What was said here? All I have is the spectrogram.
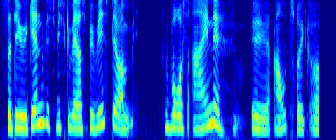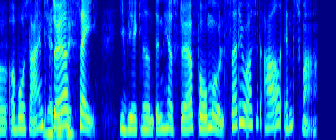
Så det er jo igen, hvis vi skal være os bevidste om vores egne øh, aftryk og, og vores egen større ja, det det. sag i virkeligheden, den her større formål, så er det jo også et eget ansvar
